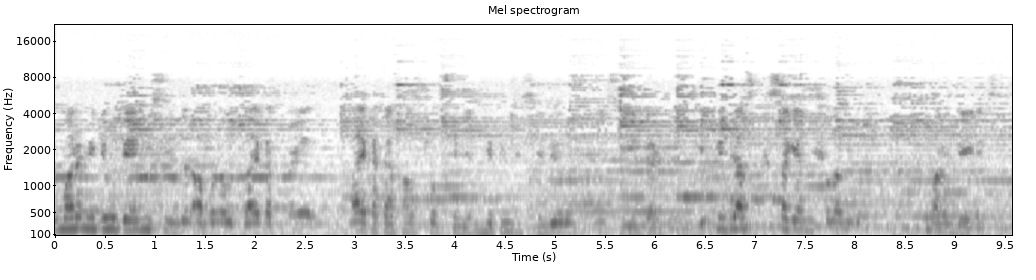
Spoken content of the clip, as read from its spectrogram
Umarım videomu beğenmişsinizdir. Abone olup like atmayı like atarsanız çok sevinirim. Hepinizi seviyorum. İyi seyirler diliyorum. Video biraz kısa gelmiş olabilir. Umarım beğenirsiniz.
